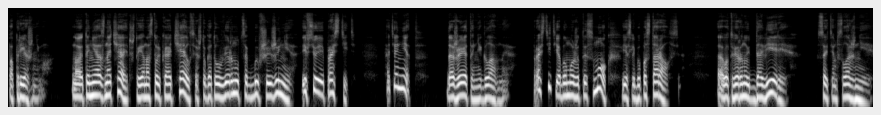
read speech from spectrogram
по-прежнему. Но это не означает, что я настолько отчаялся, что готов вернуться к бывшей жене и все ей простить. Хотя нет, даже это не главное. Простить я бы, может, и смог, если бы постарался. А вот вернуть доверие с этим сложнее.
